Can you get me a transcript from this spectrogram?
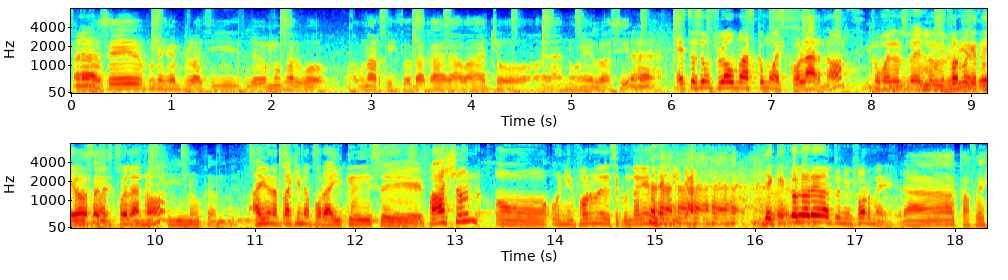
Ajá. no sé, un ejemplo así, le vemos algo a un artistota acá, Gabacho, o a Anuel o así. Ajá. Esto es un flow más como escolar, ¿no? Sí. Como el, el Uy, uniforme que te llevas a la escuela, ¿no? Sí, no, carnal. Hay una página por ahí que dice fashion o uniforme de secundaria técnica. ¿De qué color era tu uniforme? Era café,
